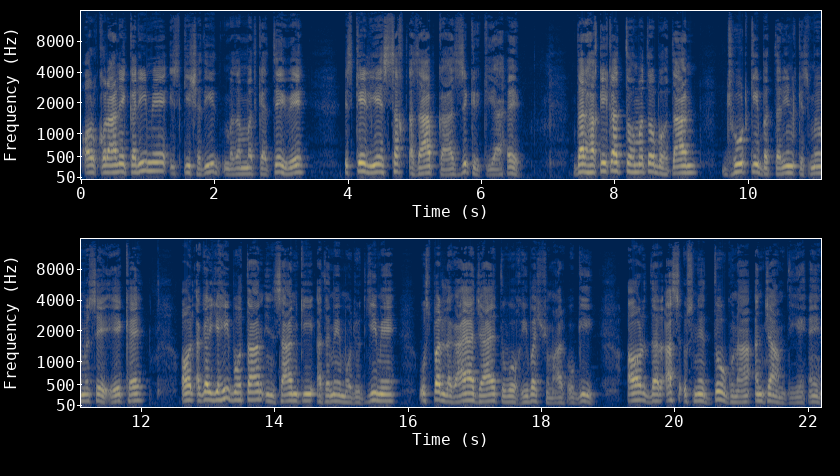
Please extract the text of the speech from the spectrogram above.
اور قرآن کریم نے اس کی شدید مذمت کرتے ہوئے اس کے لیے سخت عذاب کا ذکر کیا ہے۔ در حقیقت تہمت و بہتان جھوٹ کی بدترین قسموں میں سے ایک ہے اور اگر یہی بہتان انسان کی عدم موجودگی میں اس پر لگایا جائے تو وہ غیبت شمار ہوگی اور دراصل اس نے دو گنا انجام دیے ہیں۔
